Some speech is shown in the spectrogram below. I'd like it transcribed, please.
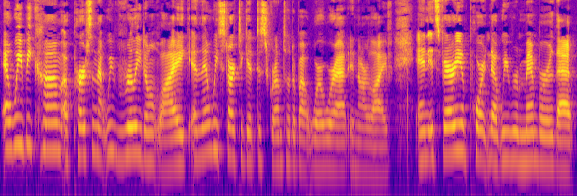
and we become a person that we really don't like and then we start to get disgruntled about where we're at in our life. And it's very important that we remember that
